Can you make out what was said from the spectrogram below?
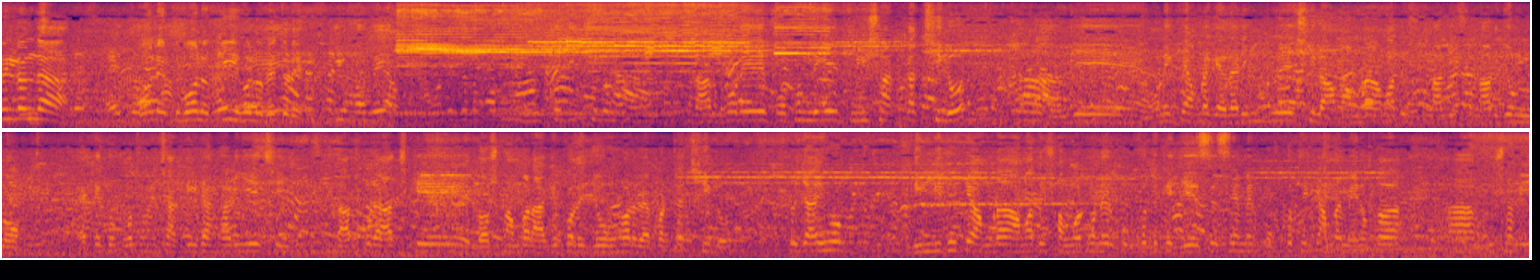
মিল্টন দা বলো একটু বলো কি হলো ভেতরে? তো না। তারপরে প্রথম দিকে পুলিশ আটকাচ্ছিল হ্যাঁ, যে অনেকে আমরা গ্যাদারিং হয়েছিলাম আমরা আমাদের সোনালি শোনার জন্য। একে তো প্রথমে চাকরিটা হারিয়েছি। তারপরে আজকে দশ নম্বর আগে পরে যোগ হওয়ার ব্যাপারটা ছিল। তো যাই হোক দিল্লি থেকে আমরা আমাদের সংগঠনের পক্ষ থেকে জেএসএসএম এর পক্ষ থেকে আমরা মেনকা গোস্বামী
